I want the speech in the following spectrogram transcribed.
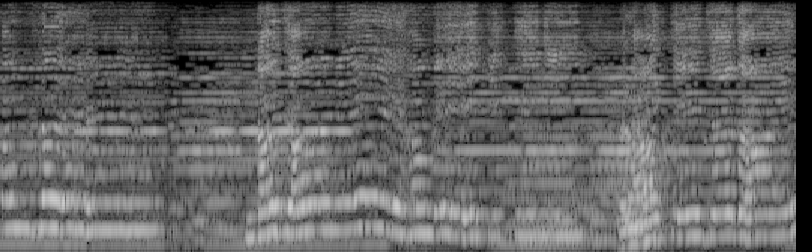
मंजर। न जाने हमें कितनी रातें जगाए।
